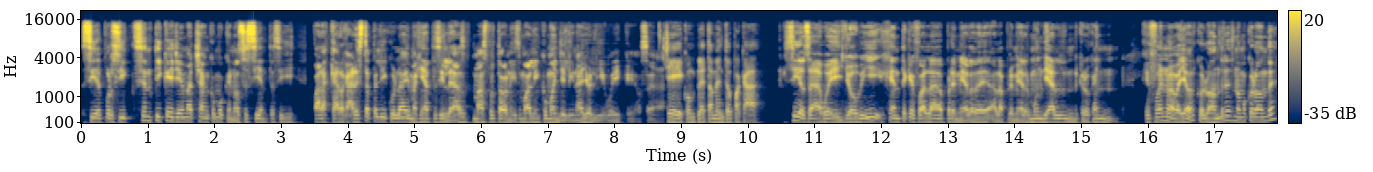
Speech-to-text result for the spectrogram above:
si de por sí sentí que Gemma Chan como que no se siente así para cargar esta película, imagínate si le das más protagonismo a alguien como Angelina Jolie, güey, que, o sea... Sí, completamente opacada. Sí, o sea, güey, yo vi gente que fue a la premier de, a la premier mundial, creo que en, ¿qué fue en Nueva York o Londres? No me acuerdo dónde.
